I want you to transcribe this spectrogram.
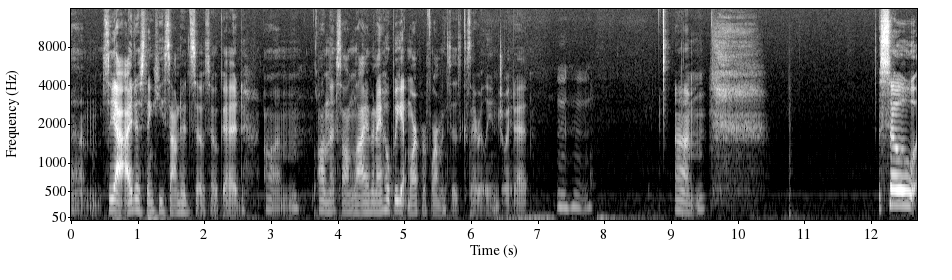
Um, so yeah, I just think he sounded so so good um, on this song live, and I hope we get more performances because I really enjoyed it. Mhm. Um, so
